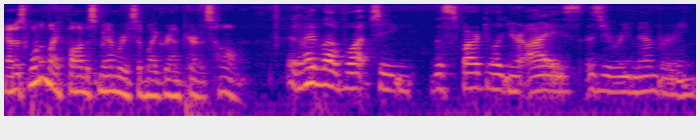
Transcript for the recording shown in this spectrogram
And it's one of my fondest memories of my grandparents' home. And I love watching the sparkle in your eyes as you're remembering.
